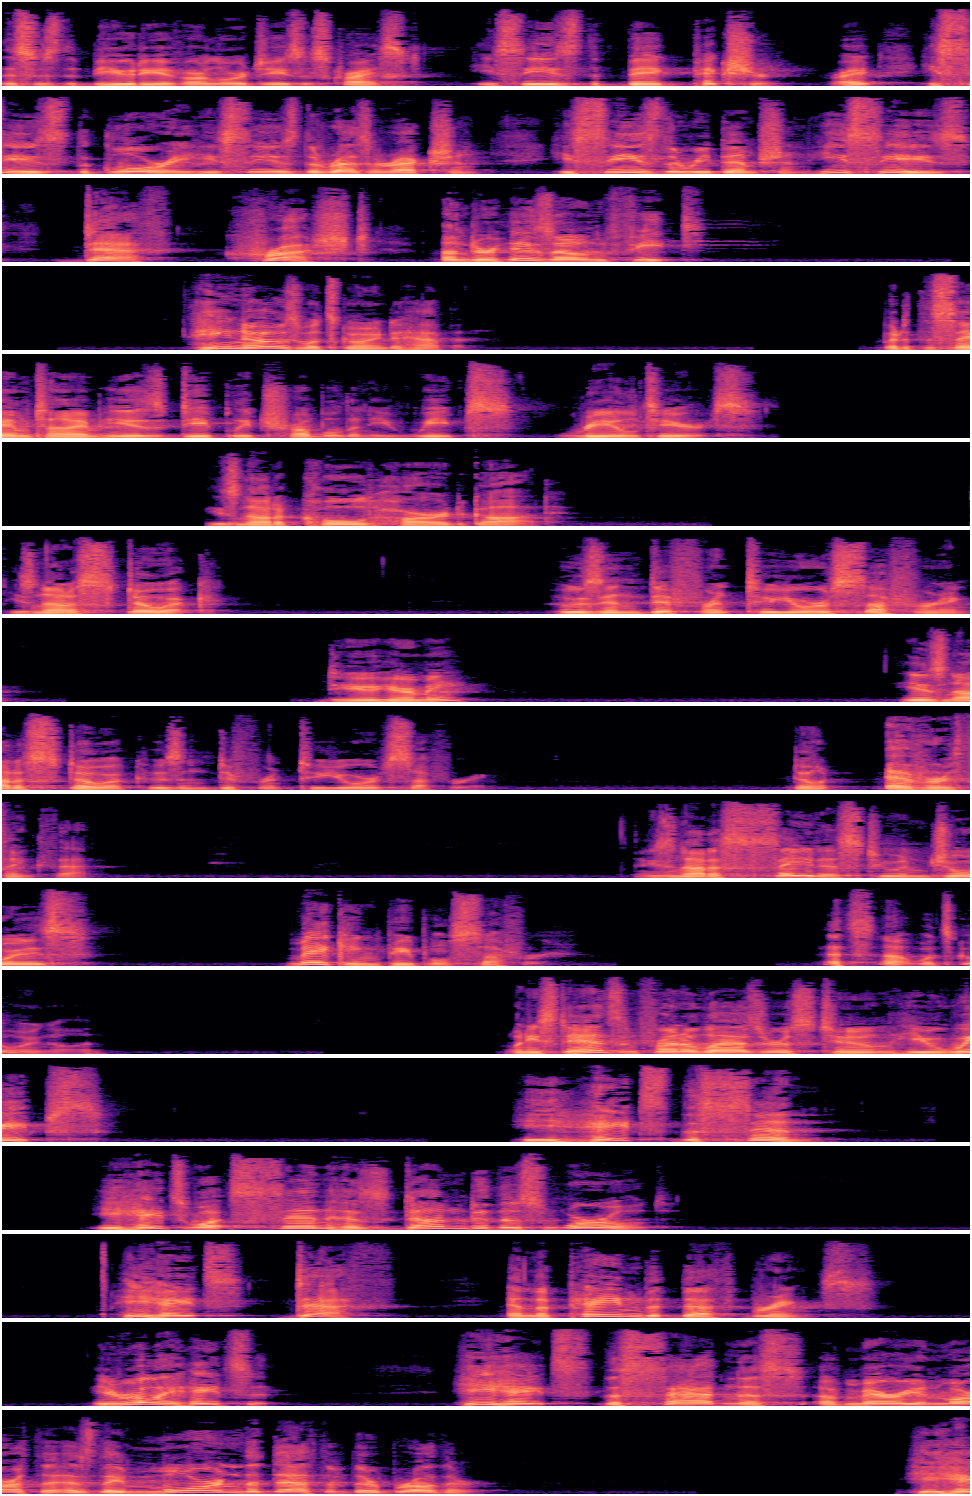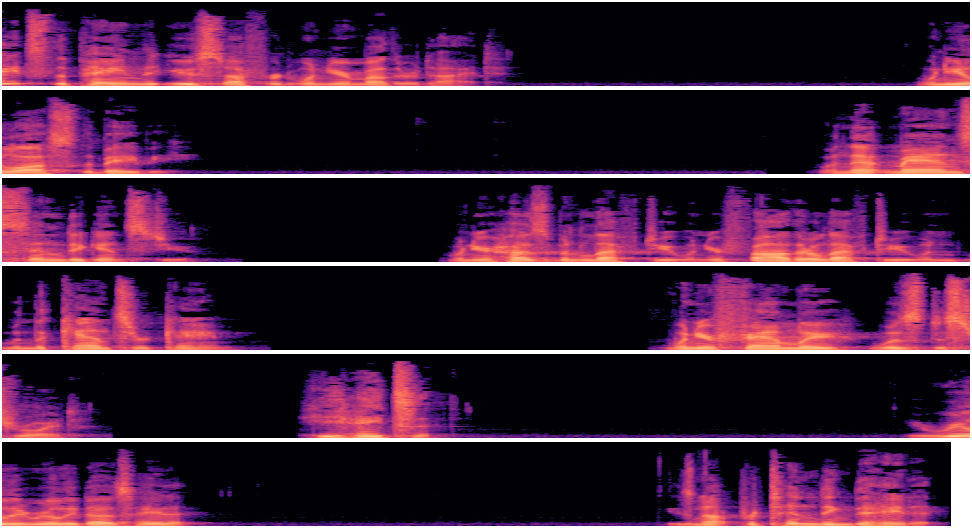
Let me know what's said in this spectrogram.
This is the beauty of our Lord Jesus Christ. He sees the big picture, right? He sees the glory. He sees the resurrection. He sees the redemption. He sees death crushed under his own feet. He knows what's going to happen. But at the same time, he is deeply troubled and he weeps real tears. He's not a cold, hard God. He's not a stoic who's indifferent to your suffering. Do you hear me? He is not a stoic who's indifferent to your suffering. Don't ever think that. He's not a sadist who enjoys making people suffer. That's not what's going on. When he stands in front of Lazarus' tomb, he weeps. He hates the sin. He hates what sin has done to this world. He hates death and the pain that death brings. He really hates it. He hates the sadness of Mary and Martha as they mourn the death of their brother. He hates the pain that you suffered when your mother died, when you lost the baby, when that man sinned against you, when your husband left you, when your father left you, when, when the cancer came, when your family was destroyed. He hates it. He really, really does hate it. He's not pretending to hate it.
